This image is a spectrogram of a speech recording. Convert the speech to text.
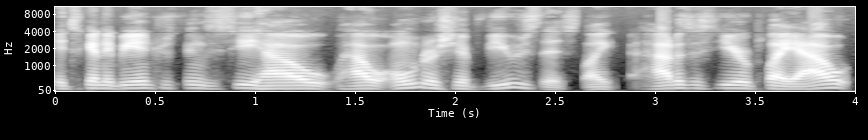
it's going to be interesting to see how how ownership views this. Like, how does this year play out?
